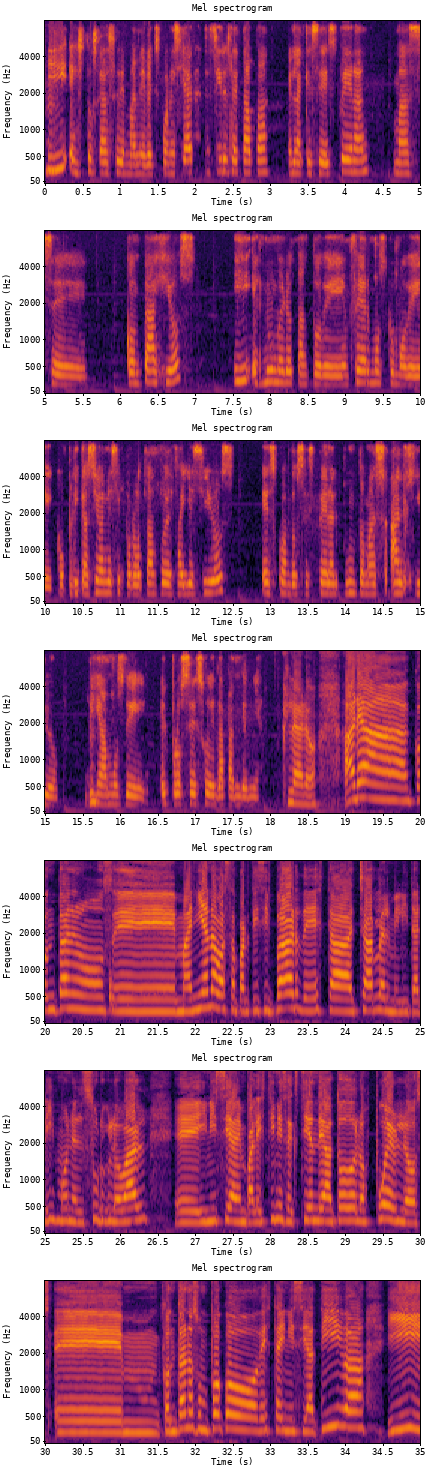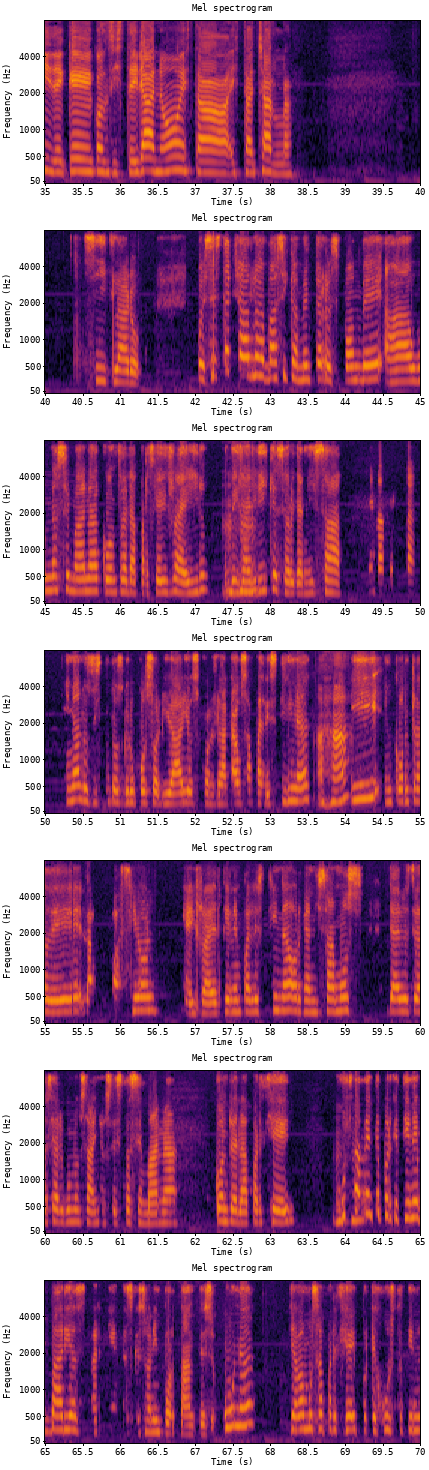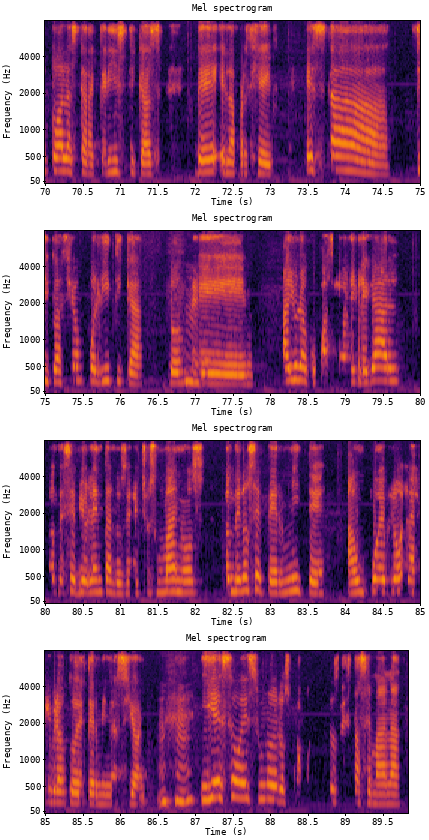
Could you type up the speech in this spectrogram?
y esto se hace de manera exponencial, es decir, es la etapa en la que se esperan más eh, contagios y el número tanto de enfermos como de complicaciones y por lo tanto de fallecidos es cuando se espera el punto más álgido, digamos, de el proceso de la pandemia. Claro. Ahora contanos, eh, mañana vas a participar de esta charla El militarismo en el sur global. Eh, inicia en Palestina y se extiende a todos los pueblos. Eh, contanos un poco de esta iniciativa y de qué consistirá ¿no? esta, esta charla. Sí, claro. Pues esta charla básicamente responde a una semana contra la apartheid Israel, de israelí que se organiza en Argentina, los distintos grupos solidarios con la causa palestina y en contra de la ocupación que Israel tiene en Palestina. Organizamos ya desde hace algunos años esta semana contra el apartheid, justamente porque tiene varias vertientes que son importantes. Una, llamamos apartheid porque justo tiene todas las características del apartheid. Esta situación política donde hay una ocupación ilegal, donde se violentan los derechos humanos, donde no se permite a un pueblo la libre autodeterminación. Y eso es uno de los propósitos de esta semana.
